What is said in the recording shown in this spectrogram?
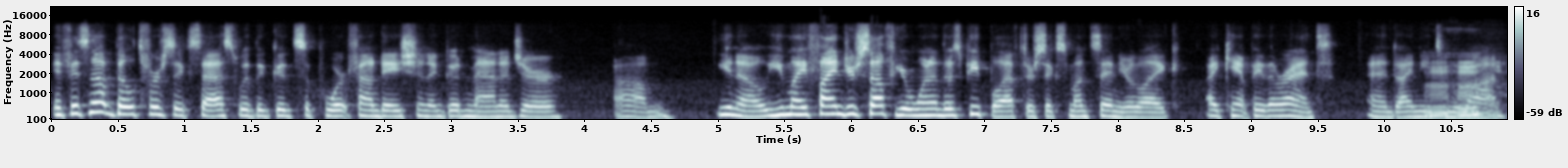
if it's not built for success with a good support foundation, a good manager, um, you know, you might find yourself, you're one of those people after six months in, you're like, I can't pay the rent and I need mm-hmm. to move mm-hmm. on.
